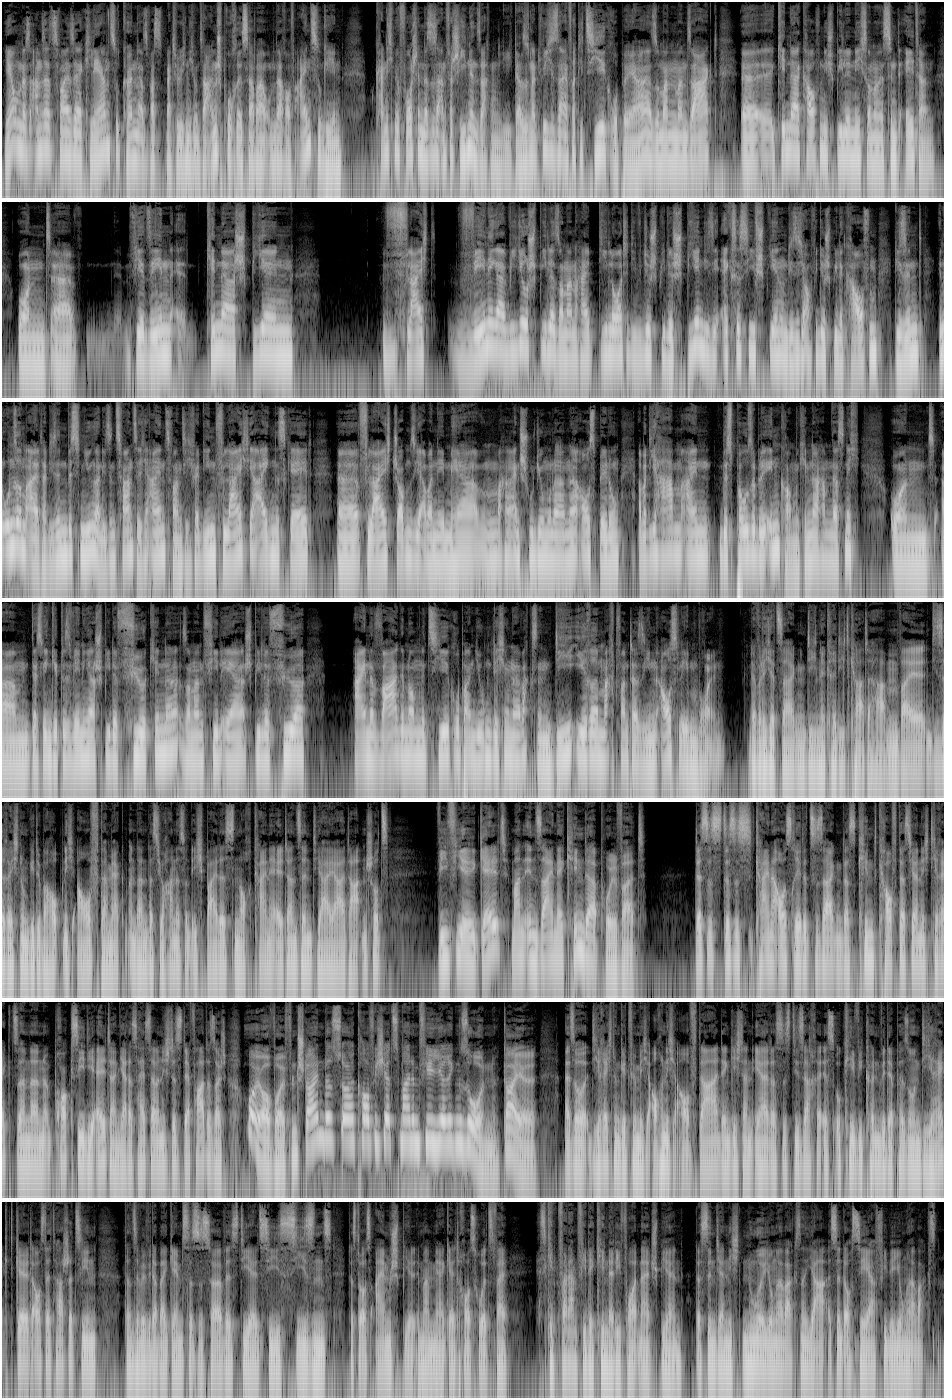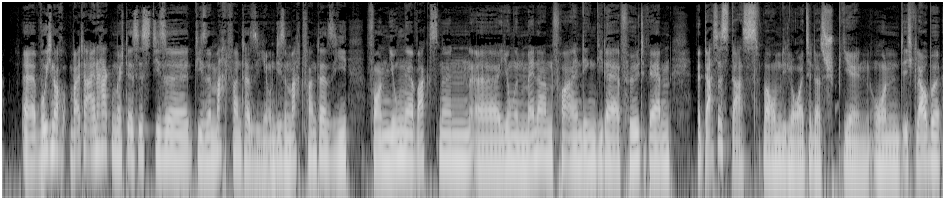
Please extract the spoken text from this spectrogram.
Ja, um das ansatzweise erklären zu können, also was natürlich nicht unser Anspruch ist, aber um darauf einzugehen, kann ich mir vorstellen, dass es an verschiedenen Sachen liegt. Also natürlich ist es einfach die Zielgruppe, ja. Also man, man sagt, äh, Kinder kaufen die Spiele nicht, sondern es sind Eltern. Und äh, wir sehen, äh, Kinder spielen vielleicht weniger Videospiele, sondern halt die Leute, die Videospiele spielen, die sie exzessiv spielen und die sich auch Videospiele kaufen, die sind in unserem Alter, die sind ein bisschen jünger, die sind 20, 21, verdienen vielleicht ihr eigenes Geld, äh, vielleicht jobben sie aber nebenher, machen ein Studium oder eine Ausbildung, aber die haben ein disposable Income. Kinder haben das nicht. Und ähm, deswegen gibt es weniger Spiele für Kinder, sondern viel eher Spiele für eine wahrgenommene Zielgruppe an Jugendlichen und Erwachsenen, die ihre Machtfantasien ausleben wollen. Da würde ich jetzt sagen, die eine Kreditkarte haben, weil diese Rechnung geht überhaupt nicht auf. Da merkt man dann, dass Johannes und ich beides noch keine Eltern sind. Ja, ja, Datenschutz. Wie viel Geld man in seine Kinder pulvert das ist, das ist keine Ausrede zu sagen, das Kind kauft das ja nicht direkt, sondern Proxy die Eltern. Ja, das heißt aber nicht, dass der Vater sagt, oh ja, Wolfenstein, das äh, kaufe ich jetzt meinem vierjährigen Sohn. Geil. Also die Rechnung geht für mich auch nicht auf. Da denke ich dann eher, dass es die Sache ist, okay, wie können wir der Person direkt Geld aus der Tasche ziehen? Dann sind wir wieder bei Games as a Service, DLCs, Seasons, dass du aus einem Spiel immer mehr Geld rausholst, weil es gibt verdammt viele Kinder, die Fortnite spielen. Das sind ja nicht nur junge Erwachsene, ja, es sind auch sehr viele junge Erwachsene. Äh, wo ich noch weiter einhaken möchte, es ist diese, diese Machtfantasie und diese Machtfantasie von jungen Erwachsenen, äh, jungen Männern vor allen Dingen, die da erfüllt werden. Äh, das ist das, warum die Leute das spielen. Und ich glaube,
